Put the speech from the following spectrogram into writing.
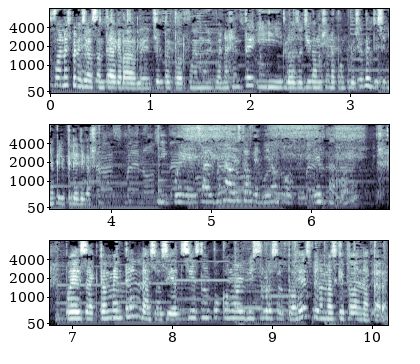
fue una experiencia bastante agradable. De hecho, el tatuador fue muy buena gente y los dos llegamos a una conclusión del diseño que yo quería llegar. Y pues, ¿alguna vez te ofendieron por tener el tatuaje? Pues actualmente en la sociedad sí está un poco mal visto los tatuajes, pero más que todo en la cara.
